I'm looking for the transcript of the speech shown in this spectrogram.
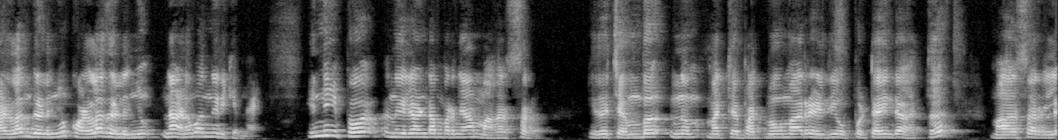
കള്ളം തെളിഞ്ഞു കൊള്ള തെളിഞ്ഞു എന്നാണ് വന്നിരിക്കുന്നത്. ഇനിയിപ്പോൾ നീലകണ്ഠം പറഞ്ഞ ആ മഹസർ ഇത് ചെമ്പ് എന്നും മറ്റേ പത്മകുമാർ എഴുതി ഒപ്പിട്ടതിന്റെ അകത്ത് മഹസറിൽ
